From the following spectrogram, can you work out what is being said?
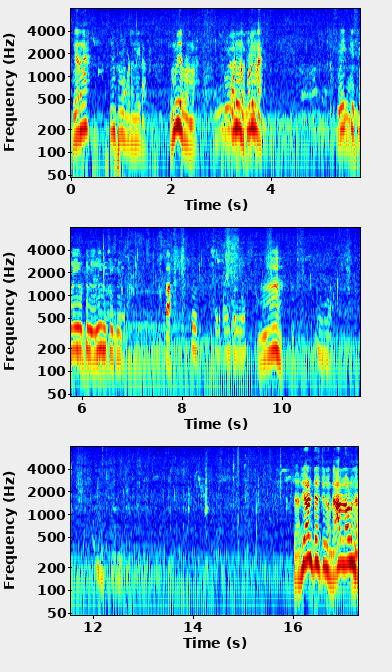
இங்க இருங்க. நிமிஷமா போட்டு லைட்டா முடிஞ்ச போடமா போடுங்கண்ணா போடுங்கண்ணா. சுவைக்கு சுவை விட்டும் எலுமிச்சை சேர்த்து ம். சரியான டேஸ்ட்டுங்க வேற லெவலுங்க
